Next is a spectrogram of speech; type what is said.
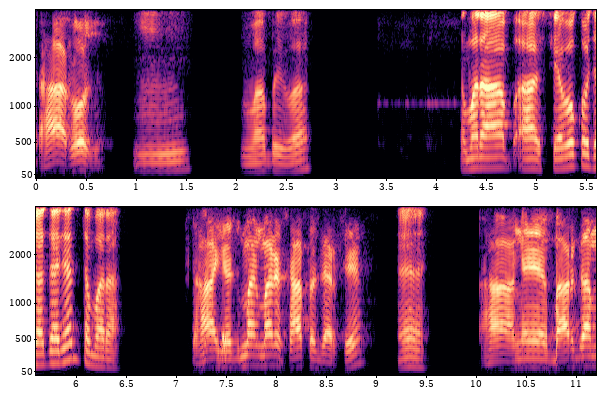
હા રોજ. હમ. વાહ ભાઈ વાહ. તમારા આ આ સેવકો જાજા રહ્યા ને તમારા? હા યજમાન મારે સાત હજાર છે. હે. હા અને બારગામ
